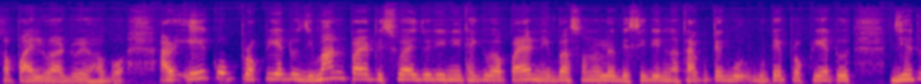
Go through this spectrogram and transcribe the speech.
চপাই লোৱাৰ দৰে হ'ব। আৰু এই প্ৰক্ৰিয়াটো যিমান পাৰে পিছুৱাই যদি নি থাকিব পাৰে নিৰ্বাচনলৈ বেছি দিন নাথাকোঁতে গোটেই প্ৰক্ৰিয়াটো যিহেতু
